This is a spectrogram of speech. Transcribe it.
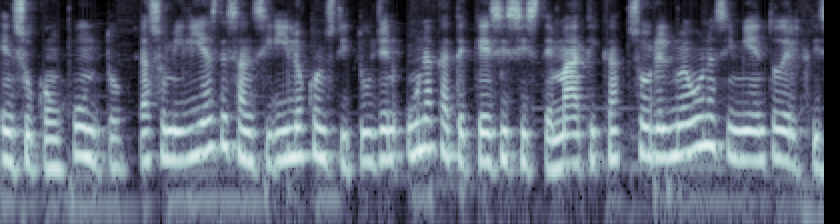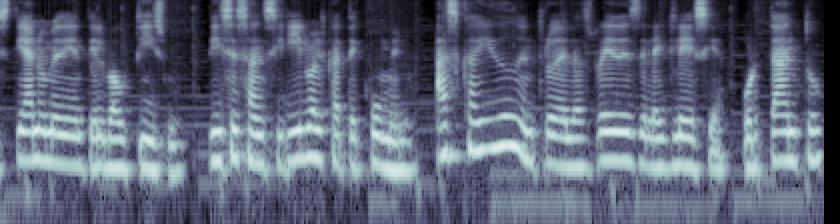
en su conjunto, las homilías de San Cirilo constituyen una catequesis sistemática sobre el nuevo nacimiento del cristiano mediante el bautismo. Dice San Cirilo al catecúmeno, has caído dentro de las redes de la iglesia, por tanto,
